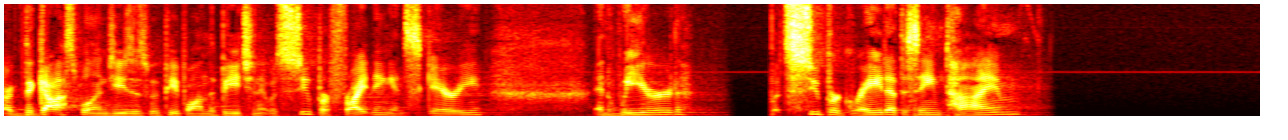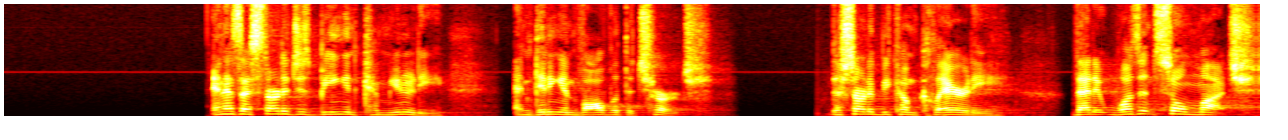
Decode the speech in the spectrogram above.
uh, the gospel and Jesus with people on the beach. And it was super frightening and scary and weird, but super great at the same time. And as I started just being in community and getting involved with the church, there started to become clarity that it wasn't so much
